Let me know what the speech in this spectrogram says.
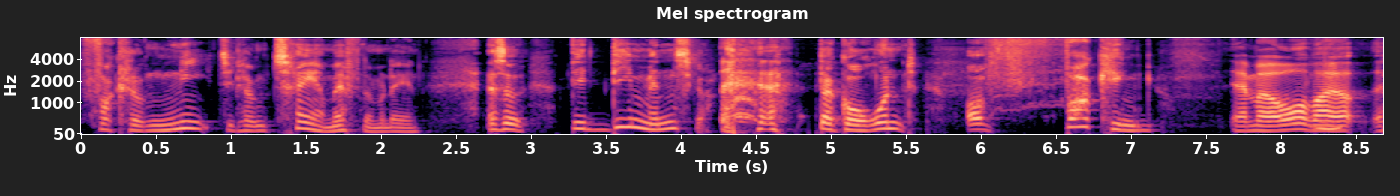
fra klokken 9 til klokken 3 om eftermiddagen. Altså, det er de mennesker, der går rundt og fucking... Jamen, jeg overvejer, ja,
